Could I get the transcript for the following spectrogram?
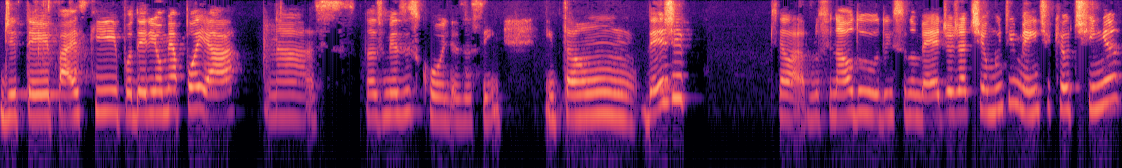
de ter pais que poderiam me apoiar nas nas minhas escolhas, assim. Então, desde, sei lá, no final do, do ensino médio, eu já tinha muito em mente que eu tinha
